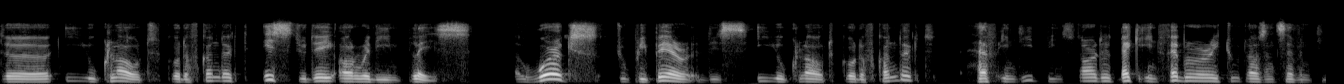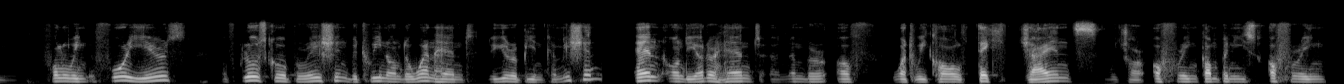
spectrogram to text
the EU cloud code of conduct is today already in place. Works to prepare this EU Cloud Code of Conduct have indeed been started back in February 2017, following four years of close cooperation between, on the one hand, the European Commission, and on the other hand, a number of what we call tech giants, which are offering companies offering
